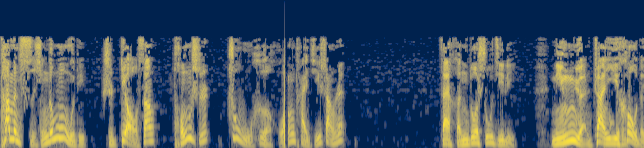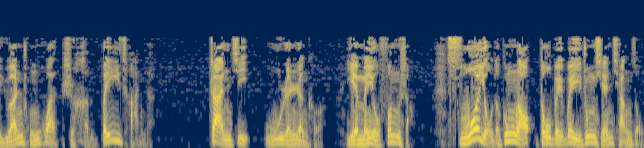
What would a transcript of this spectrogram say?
他们此行的目的是吊丧，同时祝贺皇太极上任。在很多书籍里，宁远战役后的袁崇焕是很悲惨的，战绩无人认可，也没有封赏，所有的功劳都被魏忠贤抢走，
